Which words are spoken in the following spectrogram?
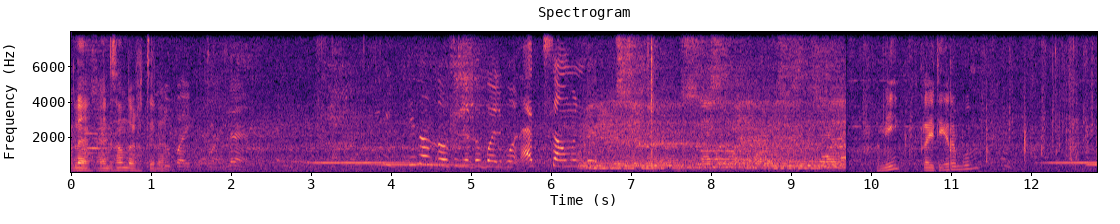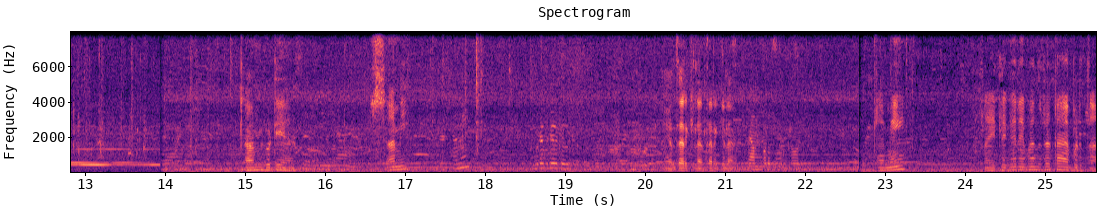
അല്ലേ? അതിന്റെ സന്തോഷത്തില? അമ്മി ഫ്ലൈറ്റ് കയറാൻ പോവാ? ആമി കുട്ടിയാ? ആമി? അമ്മി, ഇവിടെ ഇവിടെ ഇവിടെ ഇവിടെ. ഞാൻ തിരക്കില്ല തിരക്കില്ല അമ്മി ഫ്ലൈറ്റിൽ കയറിയപ്പോൾ എന്നിട്ട് ടാബ് എടുത്താ?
